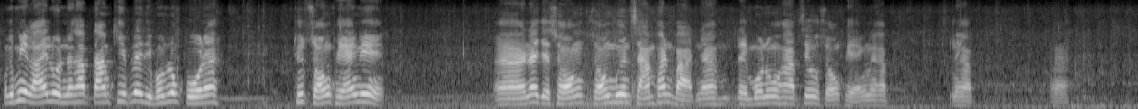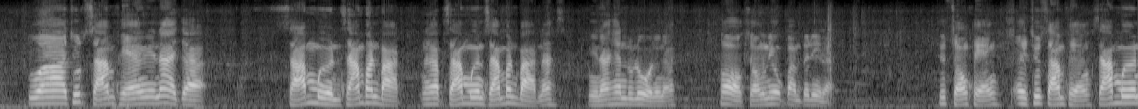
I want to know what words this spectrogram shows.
มันก็มีหลายรุ่นนะครับ ตามคลิปเลยที่ผมลงโปรนะชุดสองแผงนี่ อ่าน่าจะสองสองหมื่นสามพันบาทนะได้โมโนฮาร์ฟเซลสองแผงนะครับนะครับอ่าตัวชุดสามแผงนี่น่าจะสามหมื่นสามพันบาทนะครับสามหมื่นสามพันบาทนะนี่นะแฮนดูโรนี่นะพ่อออกสองนิ้วปั๊มตัวนี้แหละชุดสองแผงเอ้ยชุดสามแผงสามหมื่น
